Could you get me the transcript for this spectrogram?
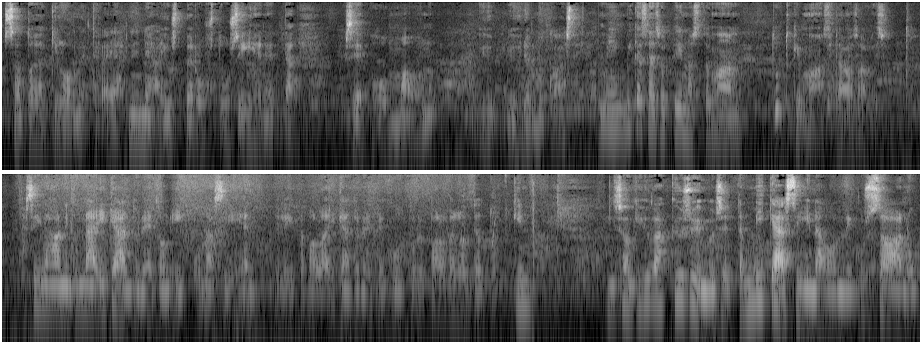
satoja kilometrejä, niin nehän just perustuu siihen, että se homma on yhdenmukaista. Mikä sai sinut innostumaan tutkimaan sitä osallisuutta? Siinähän niin kuin nämä ikääntyneet on ikkuna siihen, eli tavallaan ikääntyneiden kulttuuripalveluita tutkin. Se onkin hyvä kysymys, että mikä siinä on niin kuin saanut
